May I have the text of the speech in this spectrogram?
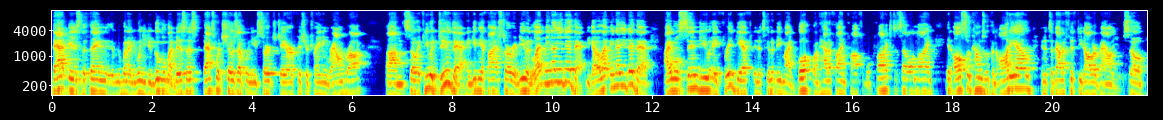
that is the thing when I, when you do Google my business, that's what shows up when you search JR Fisher training Round Rock. Um, so if you would do that and give me a five-star review and let me know you did that, you got to let me know you did that. I will send you a free gift and it's going to be my book on how to find profitable products to sell online. It also comes with an audio and it's about a $50 value. So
